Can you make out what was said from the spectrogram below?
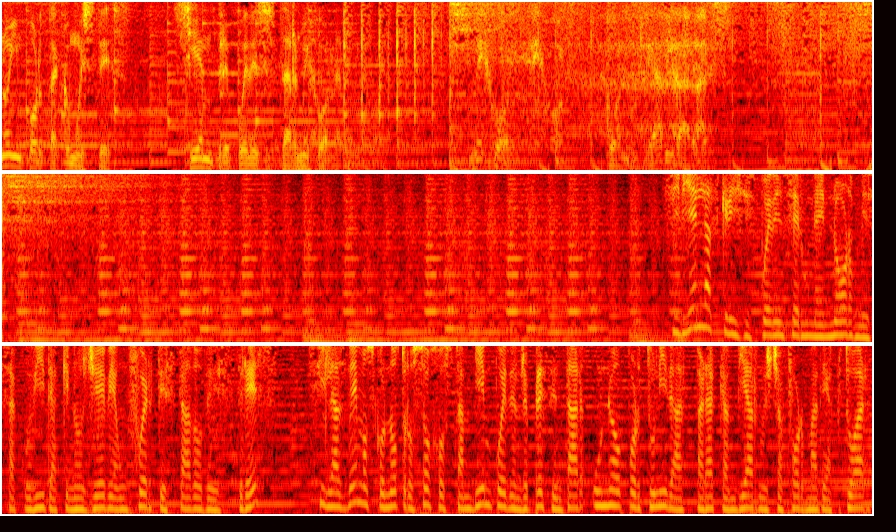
No importa cómo estés, siempre puedes estar mejor. Mejor, mejor. Con Vargas. Si bien las crisis pueden ser una enorme sacudida que nos lleve a un fuerte estado de estrés, si las vemos con otros ojos también pueden representar una oportunidad para cambiar nuestra forma de actuar,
